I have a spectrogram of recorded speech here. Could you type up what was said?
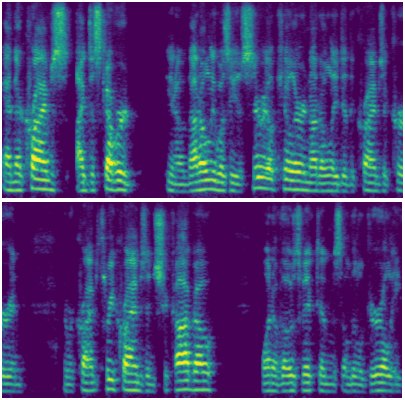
And their crimes, I discovered, you know, not only was he a serial killer, not only did the crimes occur in, there were crimes, three crimes in Chicago. One of those victims, a little girl, he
